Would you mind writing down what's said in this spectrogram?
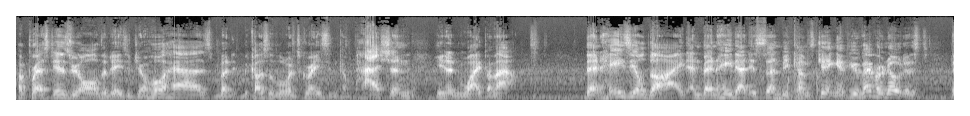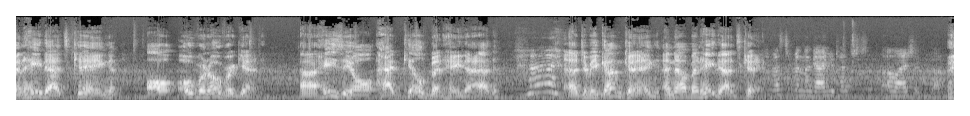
oppressed Israel all the days of Jehoahaz, but because of the Lord's grace and compassion, he didn't wipe them out. Then Hazael died, and Ben Hadad, his son, becomes king. If you've ever noticed, Ben Hadad's king all over and over again. Uh, Hazael had killed Ben Hadad uh, to become king, and now Ben Hadad's king. He must have been the guy who touched Elijah's buttons.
